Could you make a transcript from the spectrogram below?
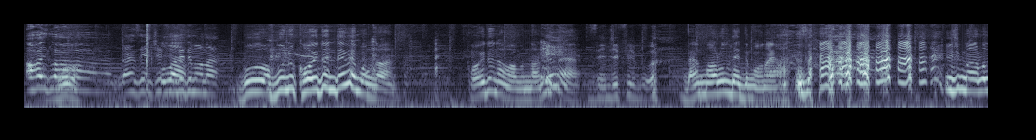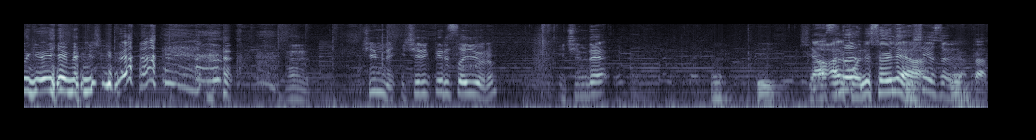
Allah! Ben zencefil Ulan. dedim ona. Bu bunu koydun değil mi bundan? Koydun ama bundan değil mi? Zencefil bu. Ben marul dedim ona yalnız. Hiç marul göğe yememiş gibi. evet. Şimdi içerikleri sayıyorum. İçinde Ya alkolü söyle ya. Bir şey söyleyeyim tamam.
